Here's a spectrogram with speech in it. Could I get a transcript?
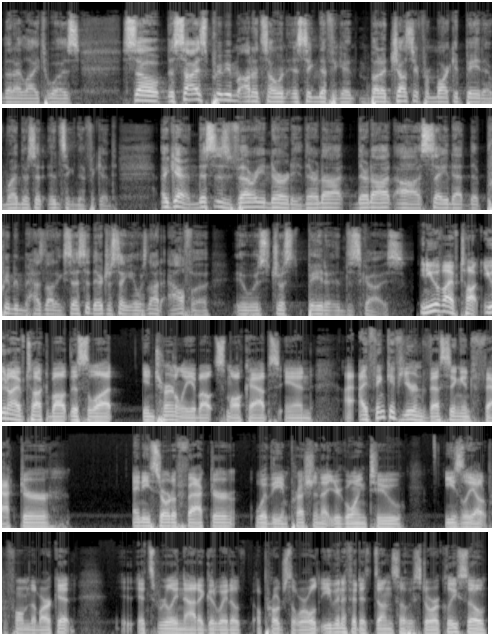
that I liked was so the size premium on its own is significant, but adjusting for market beta renders it insignificant. Again, this is very nerdy. They're not they're not uh, saying that the premium has not existed. They're just saying it was not alpha. It was just beta in disguise. And you have I've talked you and I have talked about this a lot internally about small caps, and I, I think if you're investing in factor any sort of factor with the impression that you're going to easily outperform the market, it's really not a good way to approach the world, even if it has done so historically. So,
